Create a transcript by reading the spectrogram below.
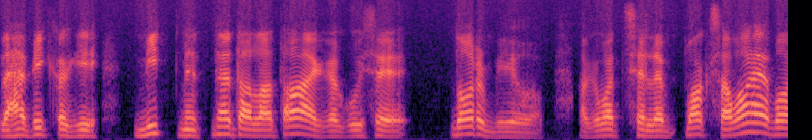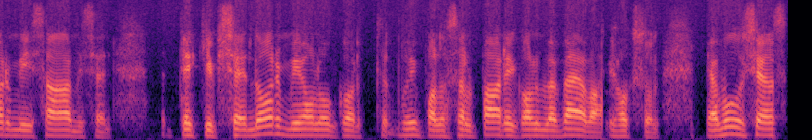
läheb ikkagi mitmed nädalad aega, kui see normi jõuab, aga vot selle maksa vahevormi saamisel tekib see normi olukord võib-olla seal paari-kolme päeva jooksul. Ja muuseas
